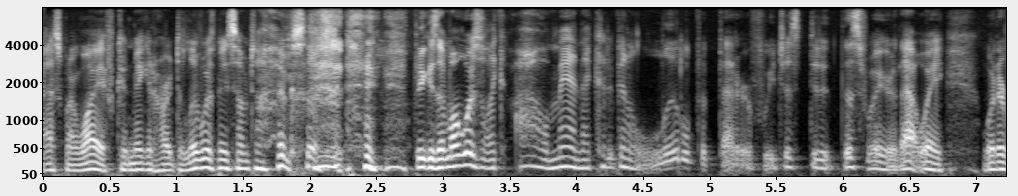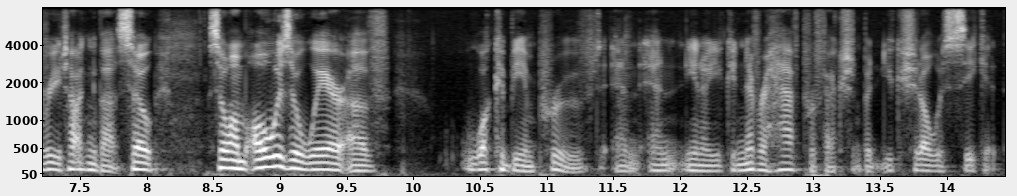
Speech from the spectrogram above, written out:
ask my wife can make it hard to live with me sometimes because I'm always like, oh man, that could have been a little bit better if we just did it this way or that way, whatever you're talking about. So, so I'm always aware of what could be improved, and and you know you can never have perfection, but you should always seek it.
